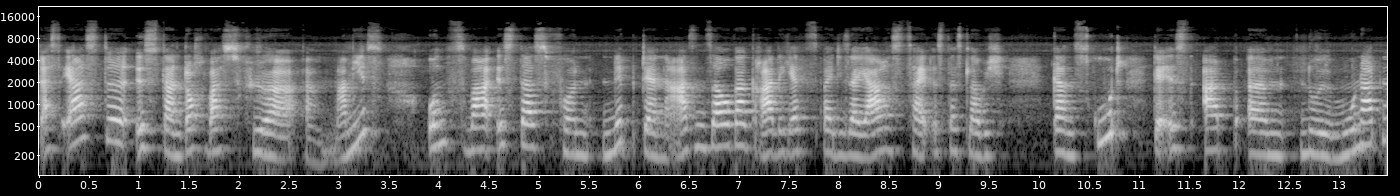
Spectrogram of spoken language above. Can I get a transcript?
Das erste ist dann doch was für äh, Mamis. Und zwar ist das von Nip der Nasensauger. Gerade jetzt bei dieser Jahreszeit ist das, glaube ich, ganz gut. Der ist ab ähm, 0 Monaten.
